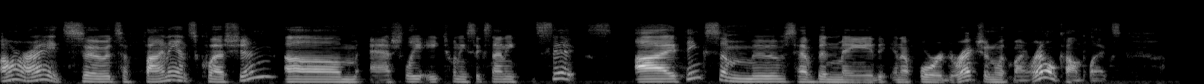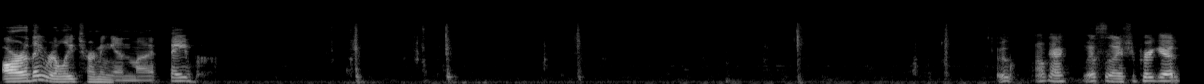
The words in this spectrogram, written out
All right, so it's a finance question. Um, Ashley, eight twenty six ninety six. I think some moves have been made in a forward direction with my rental complex. Are they really turning in my favor? Ooh, okay. This is actually pretty good.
